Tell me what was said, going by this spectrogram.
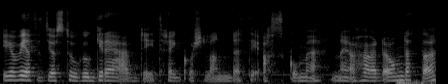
jag vet att jag stod och grävde i trädgårdslandet i Askome när jag hörde om detta.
